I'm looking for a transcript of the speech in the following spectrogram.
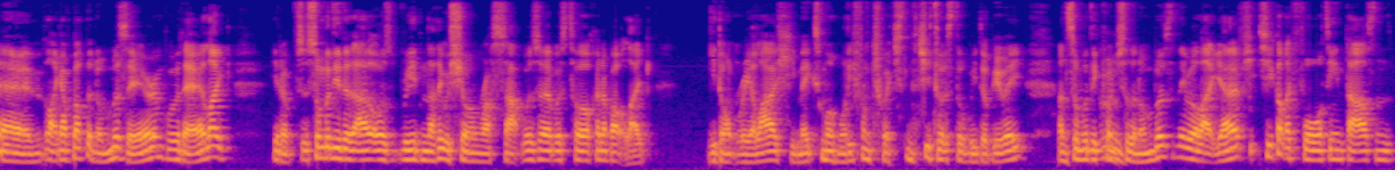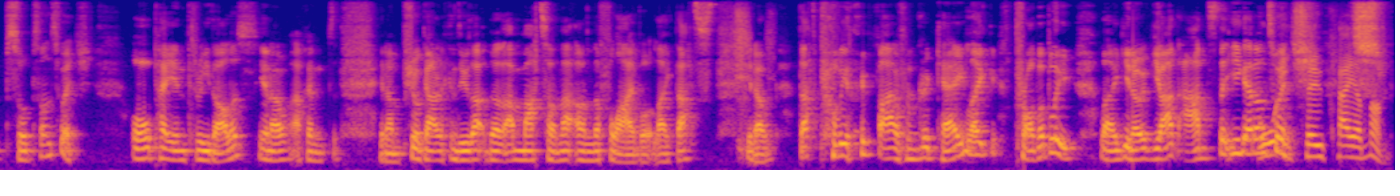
Um, like, I've got the numbers here, and we were there. Like, you know, somebody that I was reading, I think it was Sean Ross Sapp was, uh, was talking about, like, you don't realize she makes more money from Twitch than she does WWE. And somebody hmm. crunched the numbers, and they were like, yeah, she, she's got like 14,000 subs on Twitch. All paying three dollars, you know. I can, you know, I'm sure Garrett can do that, that, math on that on the fly, but like that's, you know, that's probably like 500k, like probably, like you know, if you add ads that you get on Twitch, two k a month.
